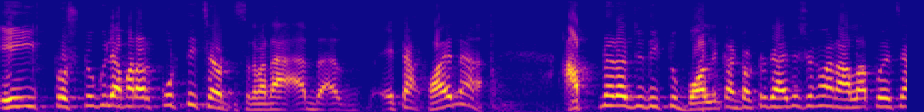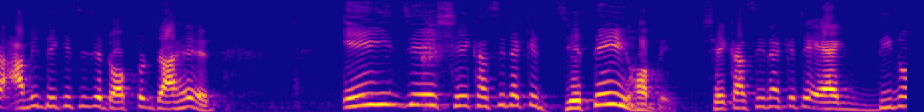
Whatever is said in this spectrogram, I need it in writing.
এই প্রশ্নগুলি আমার আর করতে ইচ্ছা। মানে এটা হয় না? আপনারা যদি একটু বলেন, কারণ ডক্টর জাহেদের সঙ্গে আমার আলাপ হয়েছে। আমি দেখেছি যে ডক্টর জাহেদ এই যে শেখ হাসিনাকে যেতেই হবে, শেখ হাসিনাকে যে একদিনও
